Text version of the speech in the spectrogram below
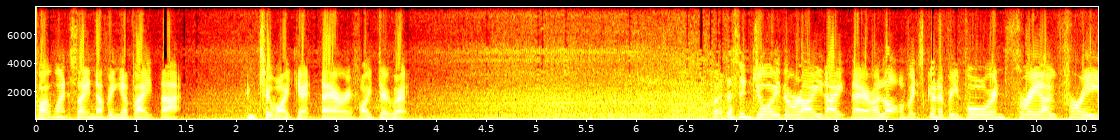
but I won't say nothing about that until I get there if I do it. But just enjoy the ride out there. A lot of it's going to be boring 303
